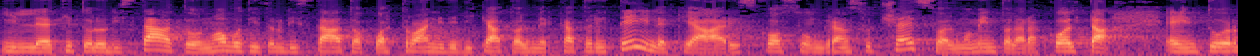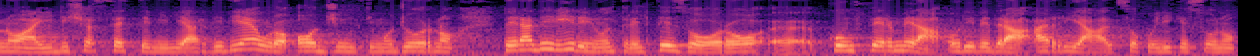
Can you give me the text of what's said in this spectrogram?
il titolo di Stato, nuovo titolo di Stato a quattro anni dedicato al mercato retail che ha riscosso un gran successo, al momento la raccolta è intorno ai 17 miliardi di euro, oggi ultimo giorno per aderire, inoltre il Tesoro eh, confermerà o rivedrà al rialzo quelli che sono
